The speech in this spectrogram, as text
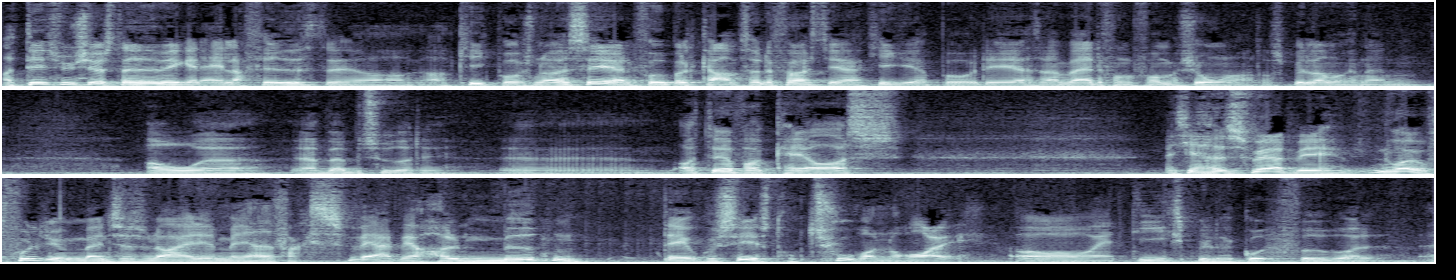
Og det synes jeg stadigvæk er det allerfedeste at, at kigge på. Så når jeg ser en fodboldkamp, så er det første, jeg kigger på, det er, altså, hvad er det for nogle formationer, der spiller mod hinanden. Og øh, ja, hvad betyder det? Øh, og derfor kan jeg også Altså, jeg havde svært ved, nu har jeg jo fulgt Manchester United, men jeg havde faktisk svært ved at holde med dem, da jeg kunne se, at strukturen røg, og at de ikke spillede god fodbold. Uh,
